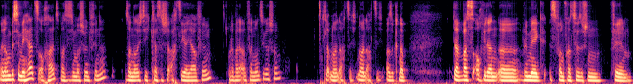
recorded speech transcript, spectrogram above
weil er noch ein bisschen mehr Herz auch hat, was ich immer schön finde. So ein richtig klassischer 80er-Jahr-Film. Oder war der Anfang 90er schon? Ich glaube 89, 89, also knapp. Da, was auch wieder ein äh, Remake ist von französischen Filmen.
